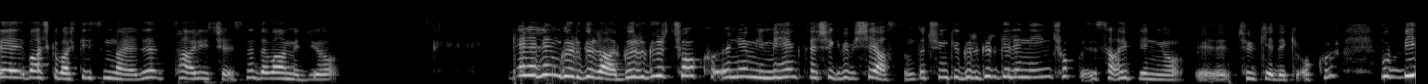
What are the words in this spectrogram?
Ve başka başka isimlerle de tarih içerisinde devam ediyor Gelelim gırgıra. Gırgır çok önemli mihenk taşı gibi bir şey aslında. Çünkü gırgır geleneğin çok e, sahipleniyor e, Türkiye'deki okur. Bu bir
